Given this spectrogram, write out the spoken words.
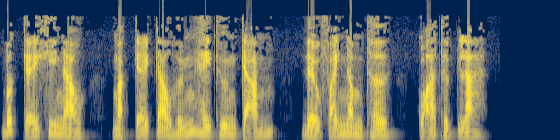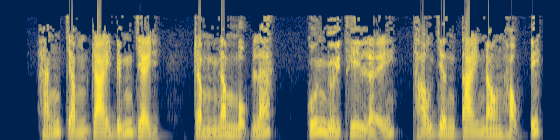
Bất kể khi nào, Mặc kệ cao hứng hay thương cảm, đều phải ngâm thơ, quả thực là. Hắn chậm rãi đứng dậy, trầm ngâm một lát, cuối người thi lễ, thảo dân tại non học ít,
